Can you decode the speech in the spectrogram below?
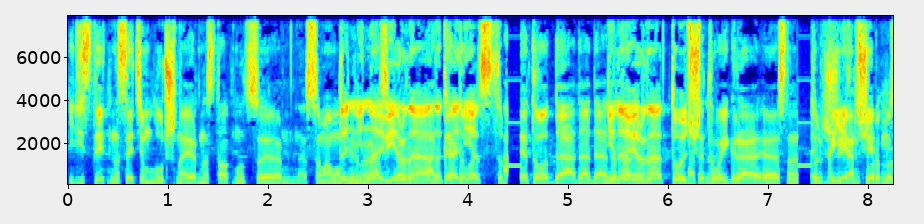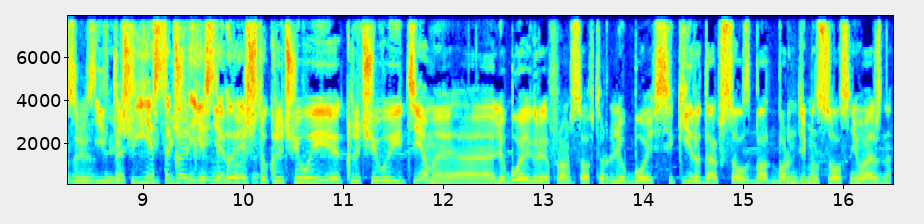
и действительно с этим лучше, наверное, столкнуться э, самому Да не раз. наверное, а этого- наконец-то. От этого, да, да, да. Не от этого- наверное, а точно. От этого игра э, становится только Жизнь ярче. и есть, впечат- если, и ты если ты говоришь, тоже. что ключевые, ключевые темы э, любой игры From Software, любой, Sekiro, Dark Souls, Bloodborne, Demon Souls, неважно,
